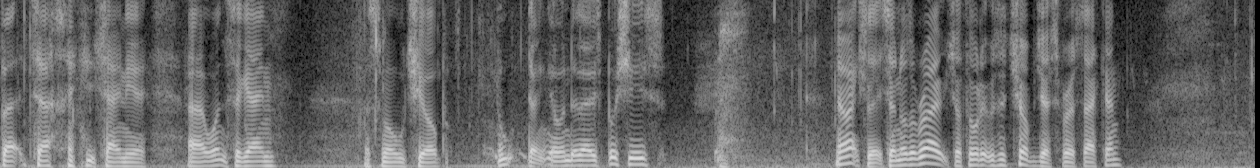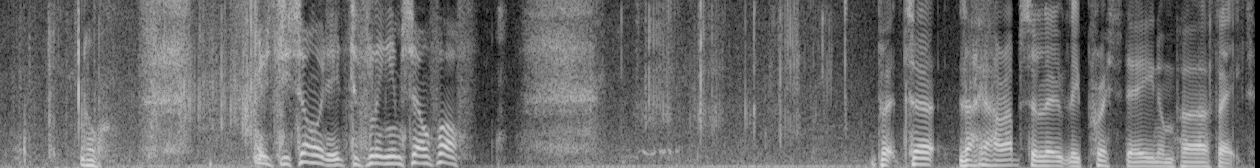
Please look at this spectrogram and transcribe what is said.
but uh, it's only, uh, once again, a small chub. Don't go under those bushes. No, actually, it's another roach. I thought it was a chub just for a second. Oh, he's decided to fling himself off. But uh, they are absolutely pristine and perfect.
